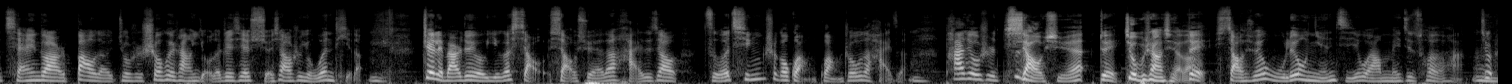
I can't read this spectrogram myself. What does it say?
前一段报的就是社会上有的这些学校是有问题的。嗯，这里边就有一个小小学的孩子叫泽清，是个广广州的孩子，他就是小学对就不上学了。，对小学五六年级，我要没记错的话，嗯就是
